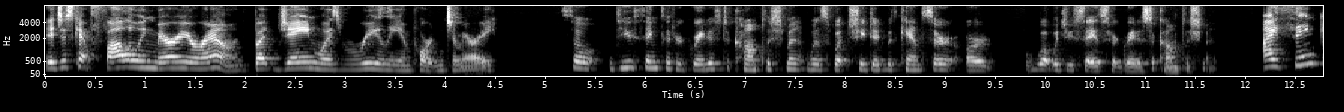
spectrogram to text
It just kept following Mary around, but Jane was really important to Mary. So, do you think that her greatest accomplishment was what she did with cancer, or what would you say is her greatest accomplishment? I think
